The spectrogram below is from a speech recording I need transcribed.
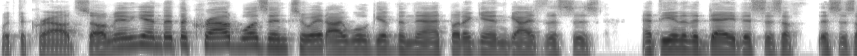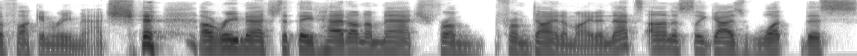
with the crowd. So I mean, again, that the crowd was into it. I will give them that. But again, guys, this is at the end of the day, this is a this is a fucking rematch, a rematch that they've had on a match from from Dynamite, and that's honestly, guys, what this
